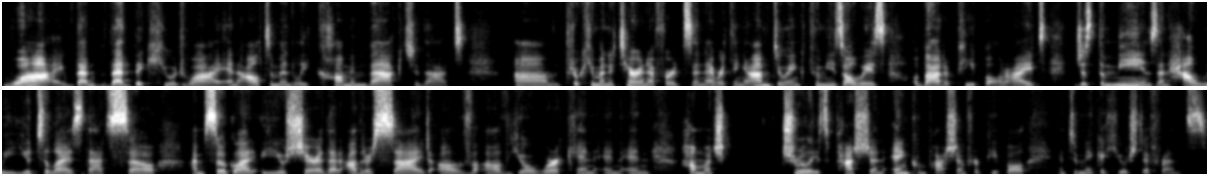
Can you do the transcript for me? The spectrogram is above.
why that that big huge why and ultimately coming back to that um, through humanitarian efforts and everything I'm doing, to me is always about a people, right? Just the means and how we utilize that. So I'm so glad you share that other side of, of your work and, and, and how much truly it's passion and compassion for people and to make a huge difference.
